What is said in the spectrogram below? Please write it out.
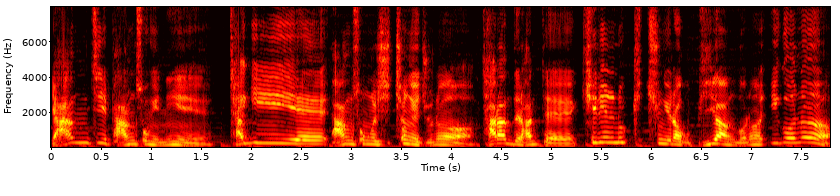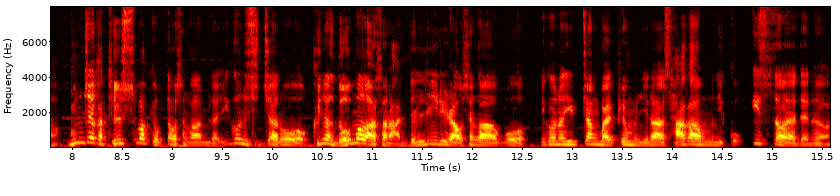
양지 방송인이 자기의 방송을 시청해주는 사람들한테 키리누키충이라고 비하한 거는, 이거는 문제가 될 수밖에 없다고 생각합니다. 이거는 진짜로 그냥 넘어가서는 안 될 일이라고 생각하고, 이거는 입장 발표문이나 사과문이 꼭 있어야 되는,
